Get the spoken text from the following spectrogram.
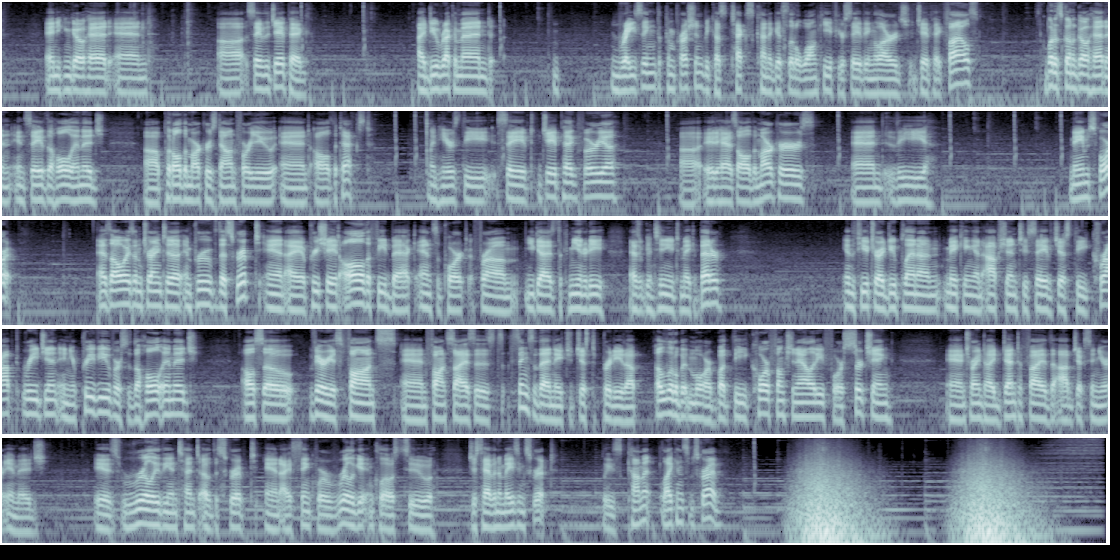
and you can go ahead and uh, save the JPEG. I do recommend raising the compression because text kind of gets a little wonky if you're saving large JPEG files. but it's going to go ahead and, and save the whole image, uh, put all the markers down for you and all the text. And here's the saved JPEG for you. Uh, it has all the markers and the names for it. As always, I'm trying to improve the script, and I appreciate all the feedback and support from you guys, the community, as we continue to make it better. In the future, I do plan on making an option to save just the cropped region in your preview versus the whole image. Also, various fonts and font sizes, things of that nature, just to pretty it up a little bit more. But the core functionality for searching and trying to identify the objects in your image is really the intent of the script, and I think we're really getting close to just have an amazing script. Please comment, like, and subscribe.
